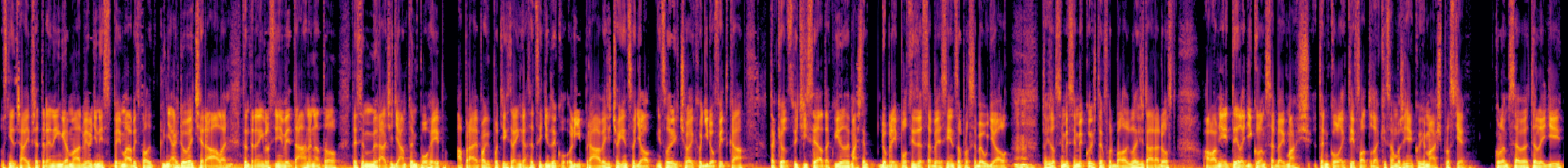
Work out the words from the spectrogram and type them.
vlastně třeba i před tréninkama dvě hodiny spím a aby spal klidně až do večera, ale mm-hmm. ten trénink prostě mě vytáhne na to, takže jsem rád, že dělám ten pohyb a právě pak po těch tréninkách se cítím jako líp právě, že člověk něco dělal. Něco, když člověk chodí do fitka, tak jo, cvičí se a takový, máš ten dobrý pocit ze sebe, jestli něco pro sebe udělal. Mm-hmm. Takže to si myslím, jako, že ten fotbal je ta radost. A hlavně i ty lidi kolem sebe, jak máš ten kolektiv a to taky samozřejmě, jako, že máš prostě kolem sebe ty lidi,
